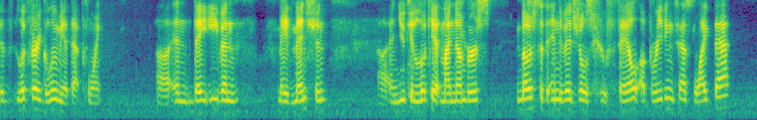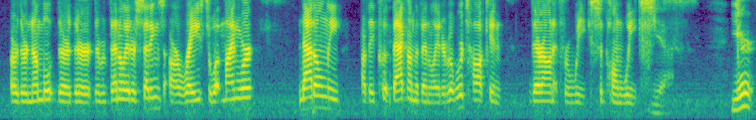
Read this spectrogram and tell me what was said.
it looked very gloomy at that point. Uh, and they even made mention, uh, and you can look at my numbers. Most of the individuals who fail a breathing test like that or their number their, their their ventilator settings are raised to what mine were, not only are they put back on the ventilator, but we're talking they're on it for weeks upon weeks. Yeah. Your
